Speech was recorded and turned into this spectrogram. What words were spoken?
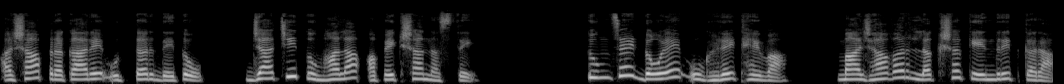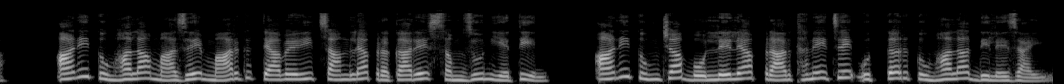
अशा प्रकारे उत्तर देतो ज्याची तुम्हाला अपेक्षा नसते. तुमचे डोळे उघडे ठेवा माझ्यावर लक्ष केंद्रित करा आणि तुम्हाला माझे मार्ग त्यावेळी चांगल्या प्रकारे समजून येतील आणि तुमच्या बोललेल्या प्रार्थनेचे उत्तर तुम्हाला दिले जाईल.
